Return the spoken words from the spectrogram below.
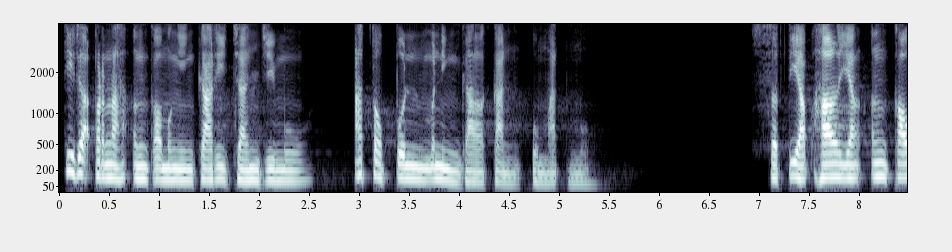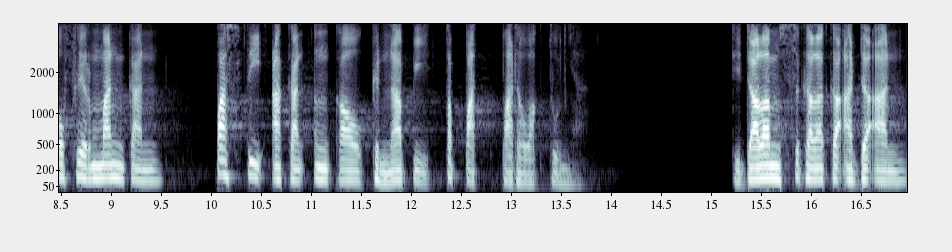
Tidak pernah Engkau mengingkari janjimu ataupun meninggalkan umatmu. Setiap hal yang Engkau firmankan pasti akan Engkau genapi tepat pada waktunya. Di dalam segala keadaan,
